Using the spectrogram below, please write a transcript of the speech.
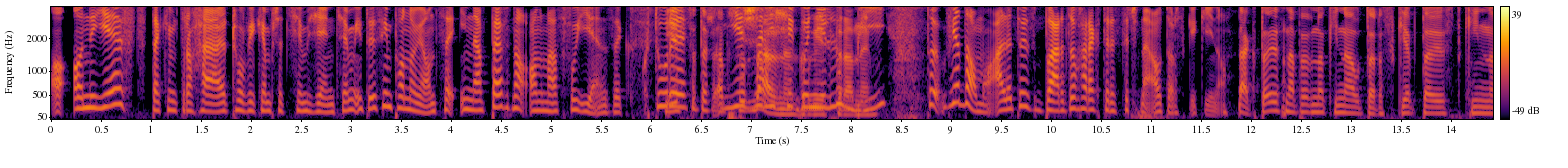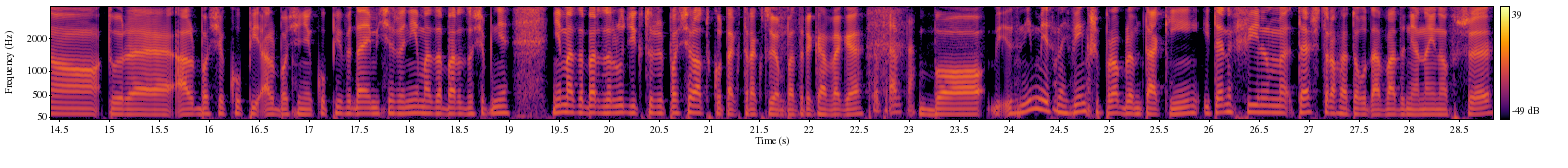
on jest takim trochę człowiekiem przedsięwzięciem i to jest imponujące i na pewno on ma swój język, który Jest to też jeżeli się go nie strony. lubi, to wiadomo, ale to jest bardzo charakterystyczne autorskie kino. Tak, to jest na pewno kino autorskie, to jest kino, które albo się kupi, albo się nie kupi. Wydaje mi się, że nie ma za bardzo się, nie, nie ma za bardzo ludzi, którzy po środku tak traktują Patryka Wegę. To prawda. Bo z nim jest największy problem taki, i ten film też trochę to udowadnia najnowszy,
